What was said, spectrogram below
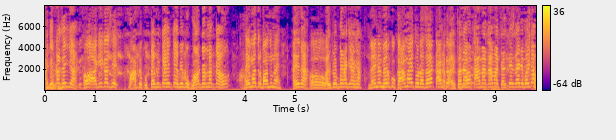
आगे का सही जा? हो आगे का आहे वहाँ पे कुत्ता बिट्टा है क्या? मेरे को बहुत डर लगता हो। हे मात्र बांधून आहे. है का? हो. भाई तो बड़ा जैसा। नाही ना मेरे को काम आहे थोडासा. काम कर. बैठो ना हो कामा कामा चलते जाए बैठो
